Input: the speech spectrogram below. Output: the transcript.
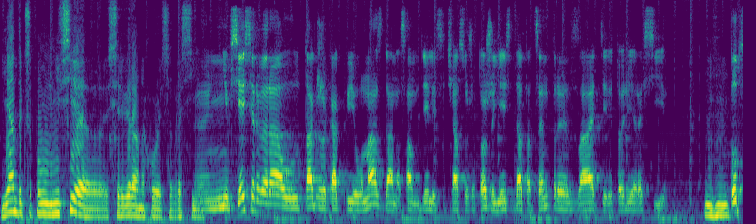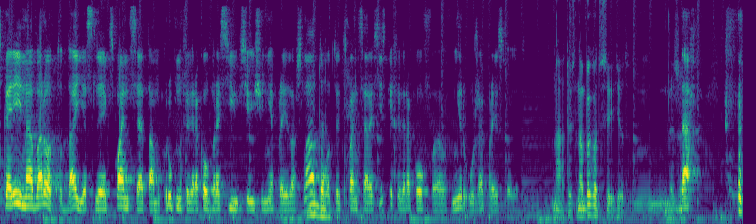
Яндекса, по-моему, не все э, сервера находятся в России. Э, не все сервера, так же, как и у нас, да, на самом деле сейчас уже тоже есть дата-центры за территорией России. Угу. Тут скорее наоборот, тут, да, если экспансия там крупных игроков в Россию все еще не произошла, ну, то да. вот экспансия российских игроков в мир уже происходит. А, то есть наоборот все идет. Даже. Да.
